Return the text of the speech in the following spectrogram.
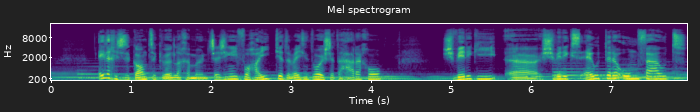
Eigentlich ist er ein ganz gewöhnlicher Mensch. Er ist irgendwie von Haiti oder weiß nicht wo, ist er hergekommen. Schwierige, äh, schwieriges Elternumfeld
